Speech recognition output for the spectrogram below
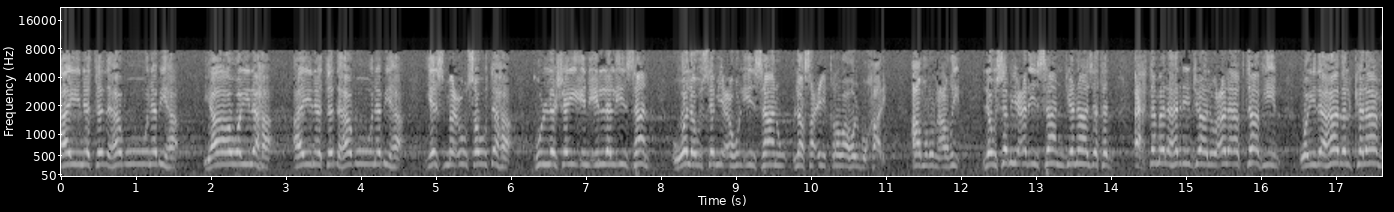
أين تذهبون بها؟ يا ويلها أين تذهبون بها؟ يسمع صوتها كل شيء إلا الإنسان. ولو سمعه الإنسان لصعيق رواه البخاري. أمر عظيم. لو سمع الإنسان جنازة احتملها الرجال على أكتافهم. وإذا هذا الكلام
